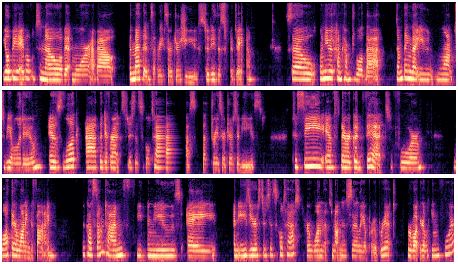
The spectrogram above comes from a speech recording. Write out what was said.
you'll be able to know a bit more about the methods that researchers use to do this for data. So when you become comfortable with that, something that you want to be able to do is look at the different statistical tests that researchers have used to see if they're a good fit for what they're wanting to find. Because sometimes you can use a, an easier statistical test or one that's not necessarily appropriate for what you're looking for.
